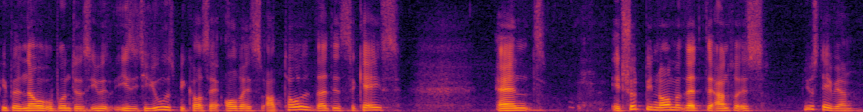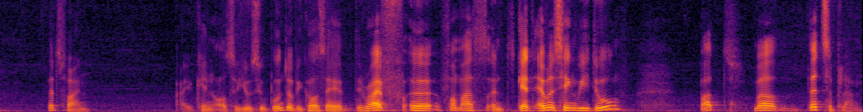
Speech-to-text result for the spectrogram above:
People know Ubuntu is e easy to use because they always are told that is the case. And it should be normal that the answer is use Debian. That's fine. You can also use Ubuntu because they derive uh, from us and get everything we do. But, well, that's the plan.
